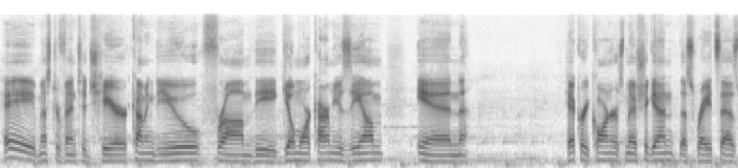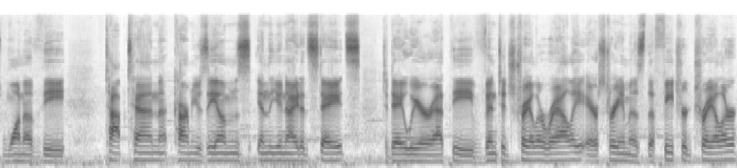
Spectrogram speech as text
Hey, Mr. Vintage here, coming to you from the Gilmore Car Museum in Hickory Corners, Michigan. This rates as one of the top 10 car museums in the United States. Today we are at the Vintage Trailer Rally. Airstream is the featured trailer.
